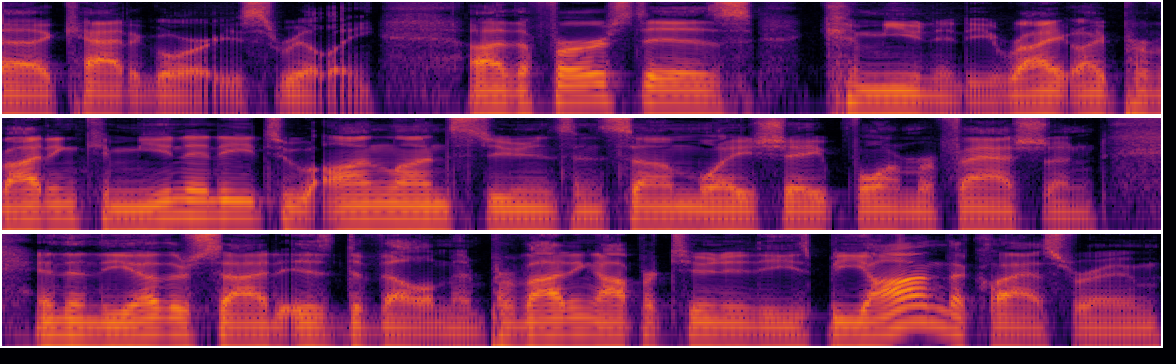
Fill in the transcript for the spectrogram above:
uh, categories, really. Uh, the first is community, right? Like providing community to online students in some way, shape, form, or fashion. And then the other side is development, providing opportunities beyond the classroom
